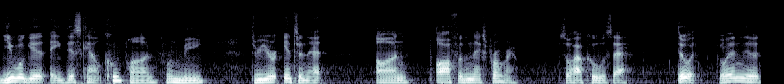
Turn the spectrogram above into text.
you will get a discount coupon from me through your internet on off for the next program. So how cool is that? Do it. Go ahead and do it.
